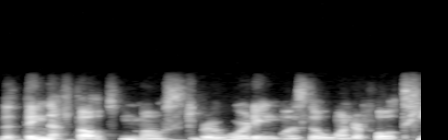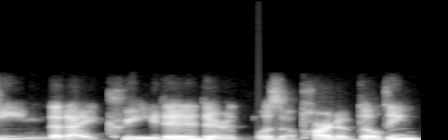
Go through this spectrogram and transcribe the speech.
the thing that felt most rewarding was the wonderful team that I created or was a part of building.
